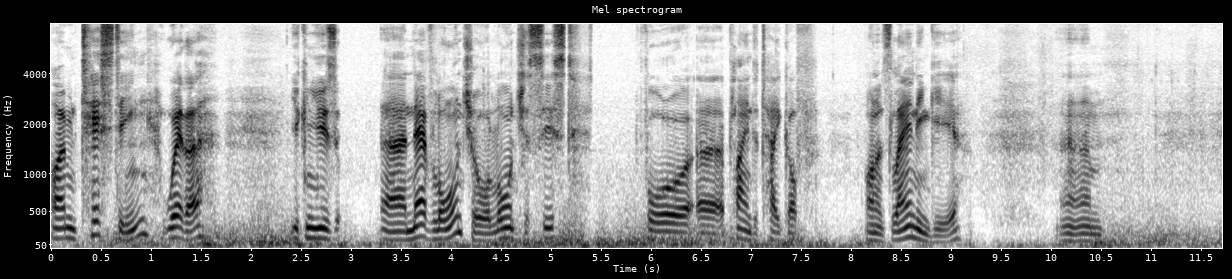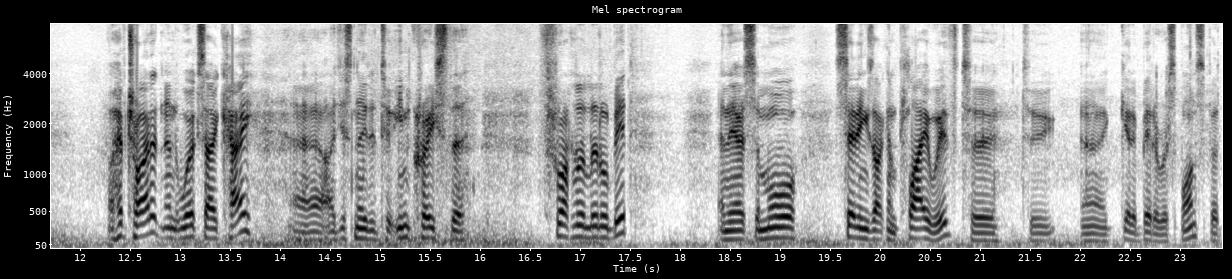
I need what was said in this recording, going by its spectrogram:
I'm testing whether you can use uh, nav launch or launch assist for a plane to take off on its landing gear. Um, I have tried it and it works okay. Uh, I just needed to increase the throttle a little bit and there are some more settings I can play with to, to uh, get a better response but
